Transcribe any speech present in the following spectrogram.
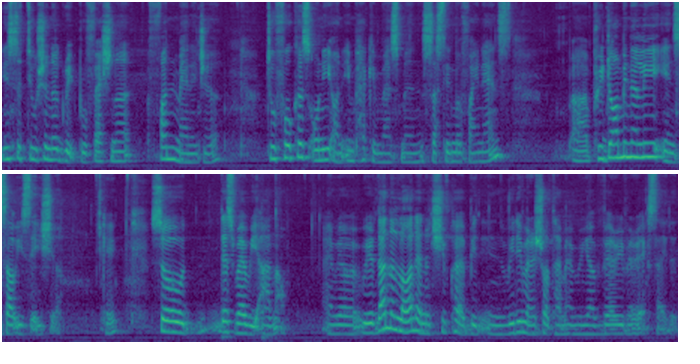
institutional grade professional fund manager to focus only on impact investment, sustainable finance, uh, predominantly in Southeast Asia. Okay, so that's where we are now. And we are, we've done a lot and achieved quite a bit in really very short time, and we are very, very excited.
